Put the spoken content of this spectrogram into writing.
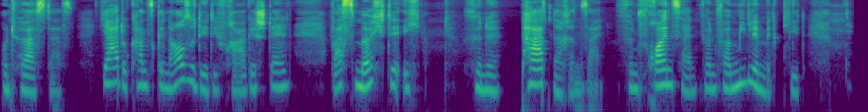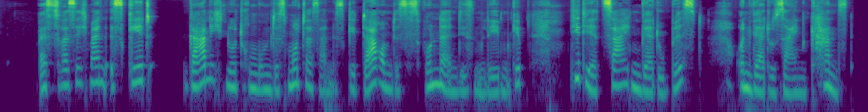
und hörst das. Ja, du kannst genauso dir die Frage stellen, was möchte ich für eine Partnerin sein, für einen Freund sein, für ein Familienmitglied? Weißt du, was ich meine? Es geht gar nicht nur darum, um das Muttersein. Es geht darum, dass es Wunder in diesem Leben gibt, die dir zeigen, wer du bist und wer du sein kannst.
